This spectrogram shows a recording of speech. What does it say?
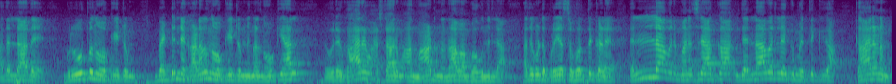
അതല്ലാതെ ഗ്രൂപ്പ് നോക്കിയിട്ടും ബെഡിന്റെ കളർ നോക്കിയിട്ടും നിങ്ങൾ നോക്കിയാൽ ഒരു കാരണവശാലും ആ നാട് നന്നാവാൻ പോകുന്നില്ല. അതുകൊണ്ട് പ്രിയ സുഹൃത്തുക്കളെ എല്ലാവരും മനസ്സിലാക്കുക ഇതെല്ലാവരിലേക്കും എത്തിക്കുക. കാരണം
